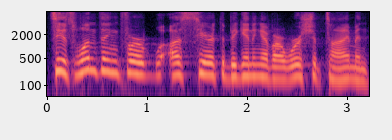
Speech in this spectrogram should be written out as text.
See, it's one thing for us here at the beginning of our worship time and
